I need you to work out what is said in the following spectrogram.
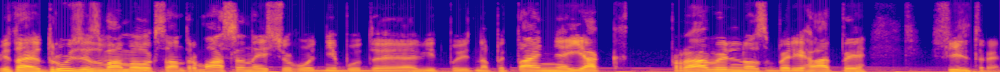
Вітаю, друзі! З вами Олександр Масиний. Сьогодні буде відповідь на питання, як правильно зберігати фільтри.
